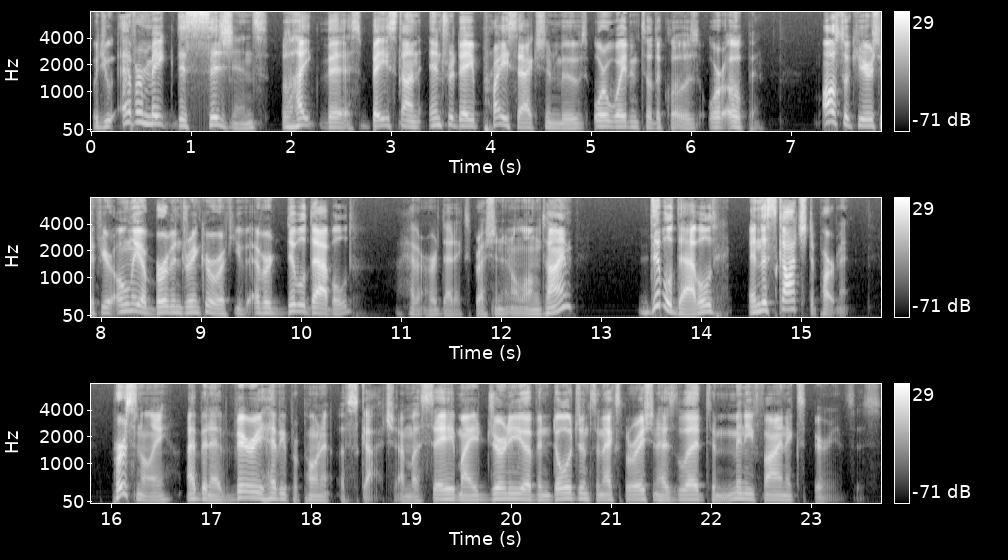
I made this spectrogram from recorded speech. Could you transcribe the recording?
Would you ever make decisions like this based on intraday price action moves or wait until the close or open? Also curious if you're only a bourbon drinker or if you've ever dibble dabbled. I haven't heard that expression in a long time. Dibble dabbled in the scotch department. Personally, I've been a very heavy proponent of scotch. I must say, my journey of indulgence and exploration has led to many fine experiences.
